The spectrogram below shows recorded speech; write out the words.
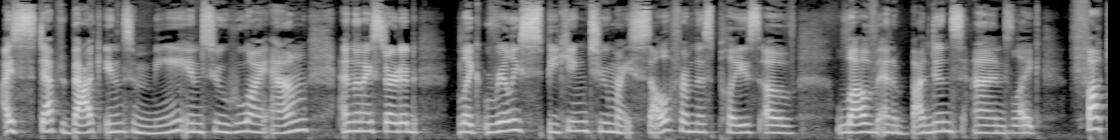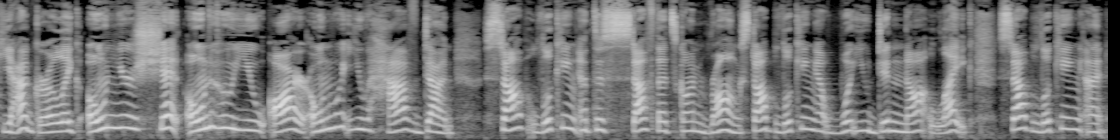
I stepped back into me, into who I am. And then I started like really speaking to myself from this place of love and abundance and like fuck yeah, girl. Like, own your shit. Own who you are. Own what you have done. Stop looking at the stuff that's gone wrong. Stop looking at what you did not like. Stop looking at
